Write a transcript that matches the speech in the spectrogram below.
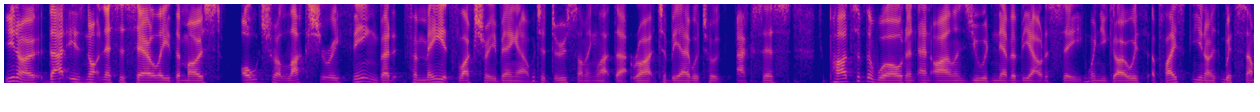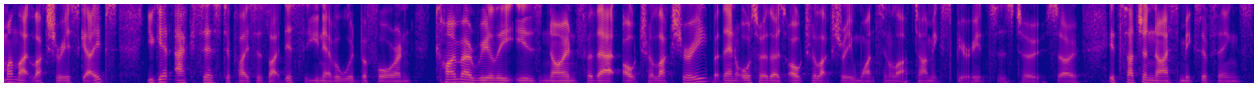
you know, that is not necessarily the most ultra luxury thing, but for me, it's luxury being able to do something like that, right? To be able to access parts of the world and, and islands you would never be able to see when you go with a place, you know, with someone like Luxury Escapes, you get access to places like this that you never would before. And Como really is known for that ultra luxury, but then also those ultra luxury once in a lifetime experiences too. So it's such a nice mix of things.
